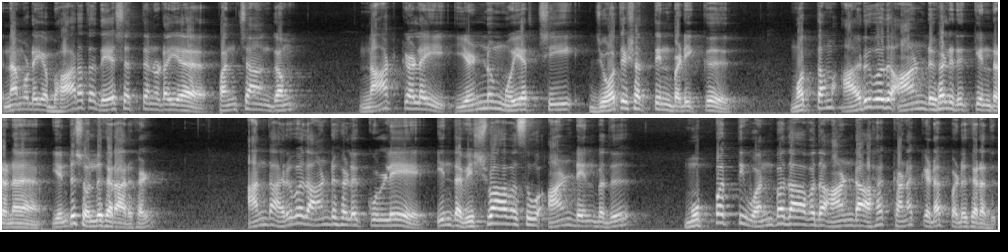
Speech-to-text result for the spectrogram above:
நம்முடைய பாரத தேசத்தினுடைய பஞ்சாங்கம் நாட்களை எண்ணும் முயற்சி ஜோதிஷத்தின் படிக்கு மொத்தம் அறுபது ஆண்டுகள் இருக்கின்றன என்று சொல்லுகிறார்கள். அந்த அறுபது ஆண்டுகளுக்குள்ளே இந்த விஸ்வாவசு ஆண்டு என்பது முப்பத்தி ஒன்பதாவது ஆண்டாக கணக்கிடப்படுகிறது.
